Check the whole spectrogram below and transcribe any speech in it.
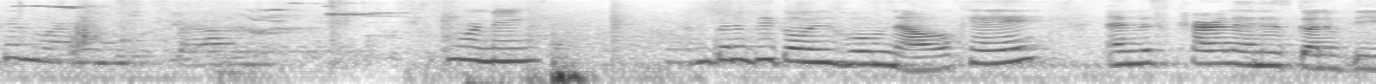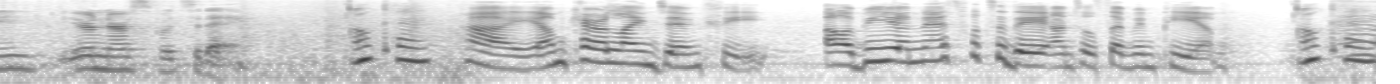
Good morning, Miss Brown. Morning. I'm gonna be going home now, okay? And Miss Caroline is gonna be your nurse for today. Okay. Hi, I'm Caroline Gemfee. I'll be your nurse for today until 7 p.m. Okay.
